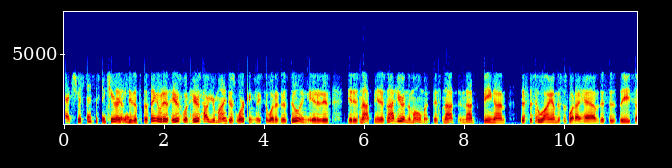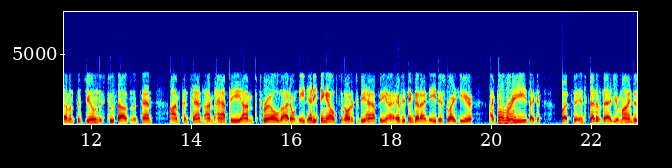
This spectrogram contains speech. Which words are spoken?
extra sense of security. Yeah, see, the, the thing of it is, here's what here's how your mind is working, Lisa. What it is doing, it, it is it is not it is not here in the moment. It's not not being on. This is who I am. This is what I have. This is the seventh of June. It's 2010. I'm content. I'm happy. I'm thrilled. I don't need anything else in order to be happy. I, everything that I need is right here. I can breathe. I can. But uh, instead of that, your mind is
